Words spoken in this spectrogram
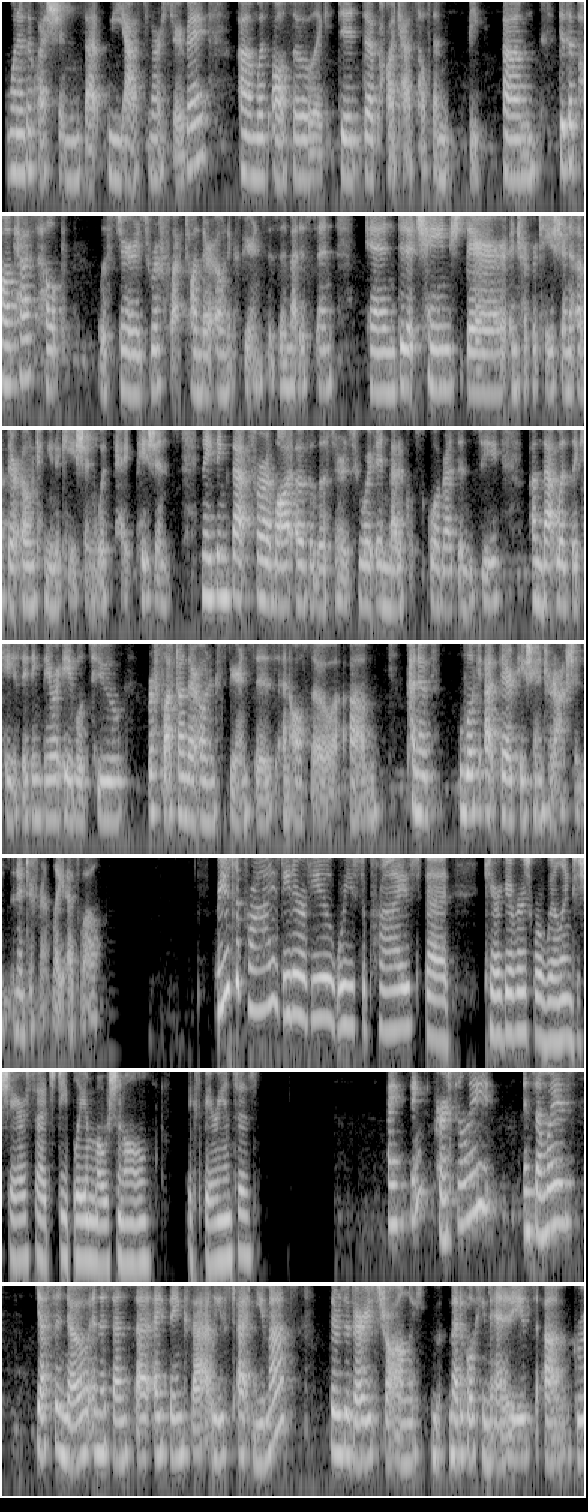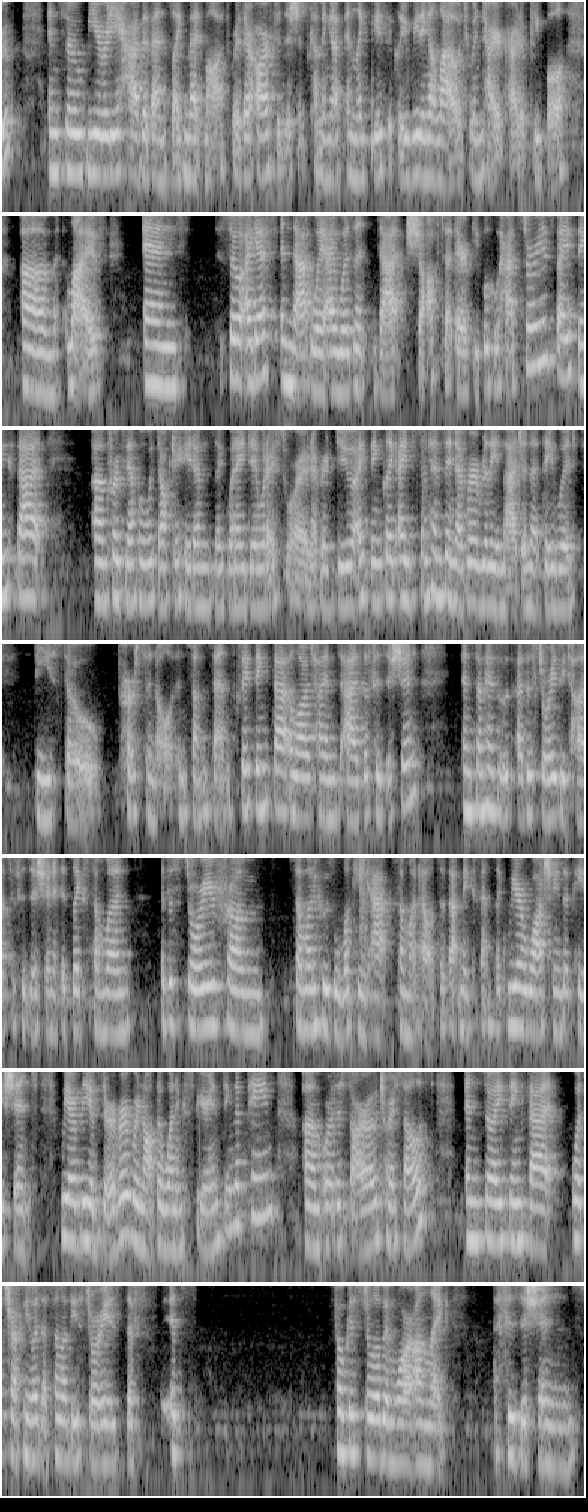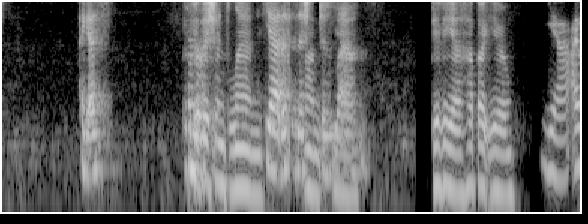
one of the questions that we asked in our survey um, was also like, did the podcast help them be? Um, did the podcast help listeners reflect on their own experiences in medicine? And did it change their interpretation of their own communication with pa- patients? And I think that for a lot of the listeners who were in medical school residency, um, that was the case. I think they were able to reflect on their own experiences and also um, kind of look at their patient interactions in a different light as well. Were you surprised, either of you, were you surprised that caregivers were willing to share such deeply emotional experiences? I think personally, in some ways, yes and no in the sense that I think that at least at UMass, there's a very strong medical humanities um, group. And so we already have events like MedMoth where there are physicians coming up and like basically reading aloud to an entire crowd of people um, live. And so I guess in that way, I wasn't that shocked that there are people who had stories, but I think that um, for example, with Dr. Hatem's, like when I did what I swore I would never do, I think like I sometimes I never really imagined that they would be so personal in some sense. Because I think that a lot of times as a physician, and sometimes with the stories we tell as a physician, it's like someone, it's a story from someone who's looking at someone else, if that makes sense. Like we are watching the patient, we are the observer, we're not the one experiencing the pain um, or the sorrow to ourselves. And so I think that what struck me was that some of these stories, the it's focused a little bit more on like the physician's, I guess, the physician's lens. Yeah, the physician's um, yeah. lens. Divya, how about you? Yeah, I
